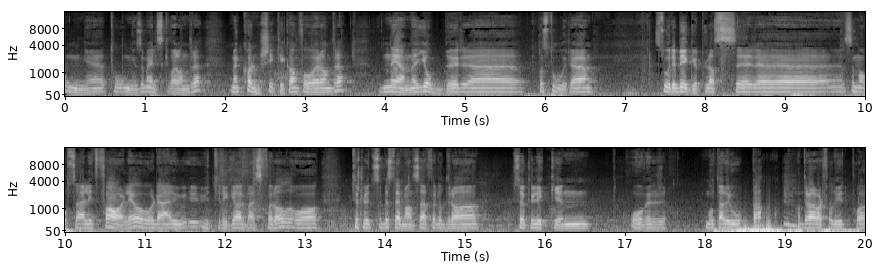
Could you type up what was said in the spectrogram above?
unge, to unge som elsker hverandre, men kanskje ikke kan få hverandre. Den ene jobber på store, store byggeplasser som også er litt farlige, og hvor det er utrygge arbeidsforhold. Og til slutt så bestemmer han seg for å dra, søke lykken over mot Europa. Han drar i hvert fall ut på,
